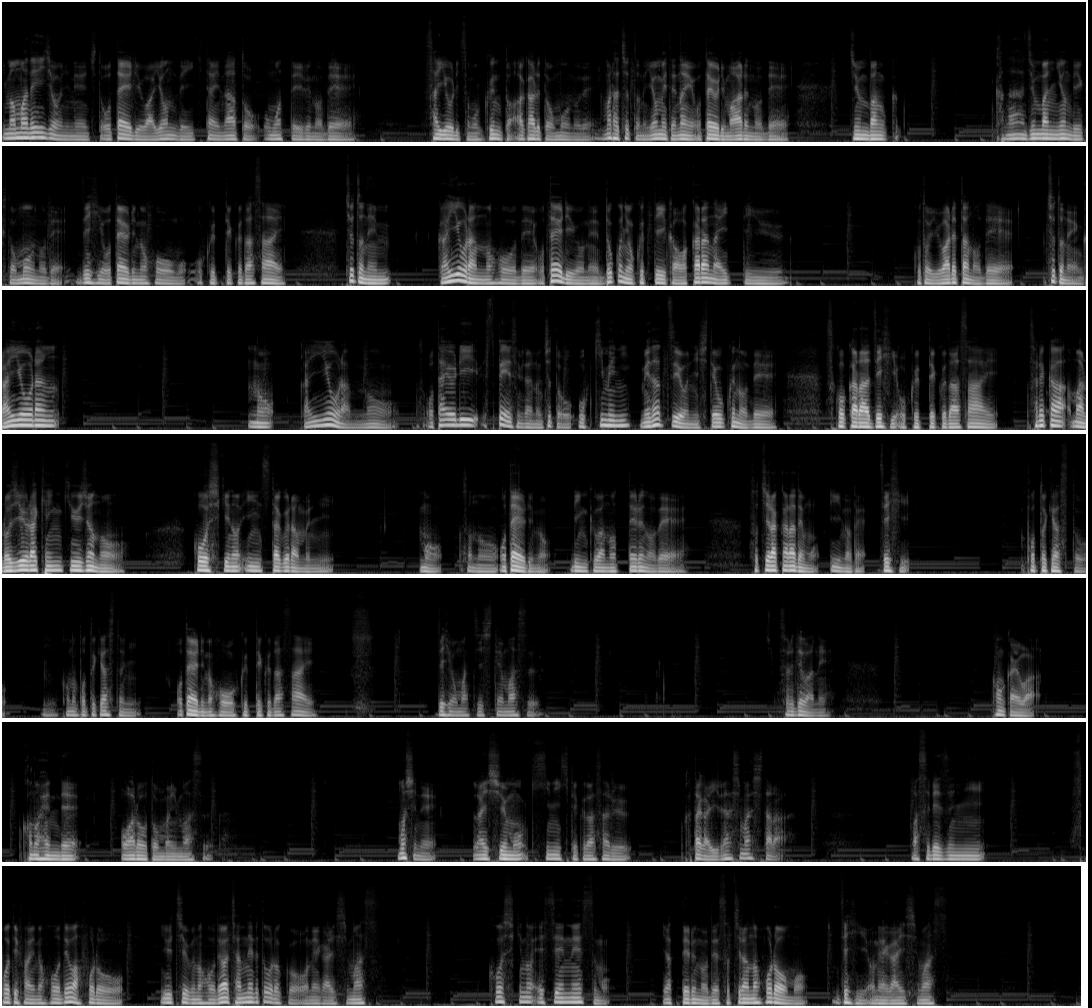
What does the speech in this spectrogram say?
今まで以上にね、ちょっとお便りは読んでいきたいなと思っているので、採用率もぐんと上がると思うので、まだちょっとね、読めてないお便りもあるので、順番かな順番に読んでいくと思うので、ぜひお便りの方も送ってください。ちょっとね、概要欄の方でお便りをね、どこに送っていいかわからないっていうことを言われたので、ちょっとね、概要欄の、概要欄のお便りスペースみたいなのをちょっと大きめに目立つようにしておくので、そこからぜひ送ってください。それか、まあ、路地裏研究所の公式のインスタグラムにもう、そのお便りのリンクは載ってるので、そちらからでもいいので、ぜひ、ポッドキャストに、このポッドキャストにお便りの方を送ってください。ぜひお待ちしてます。それではね、今回はこの辺で終わろうと思います。もしね、来週も聞きに来てくださる方がいらしましたら、忘れずに、Spotify の方ではフォローを、YouTube の方ではチャンネル登録をお願いします。公式の SNS もやってるので、そちらのフォローもぜひお願いします。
